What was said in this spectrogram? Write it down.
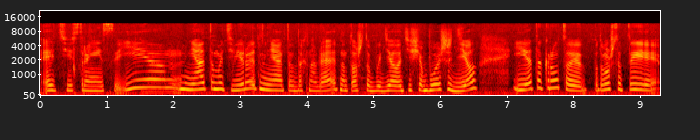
эти страницы, и э, меня это мотивирует, меня это вдохновляет на то, чтобы делать еще больше дел. И это круто, потому что ты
